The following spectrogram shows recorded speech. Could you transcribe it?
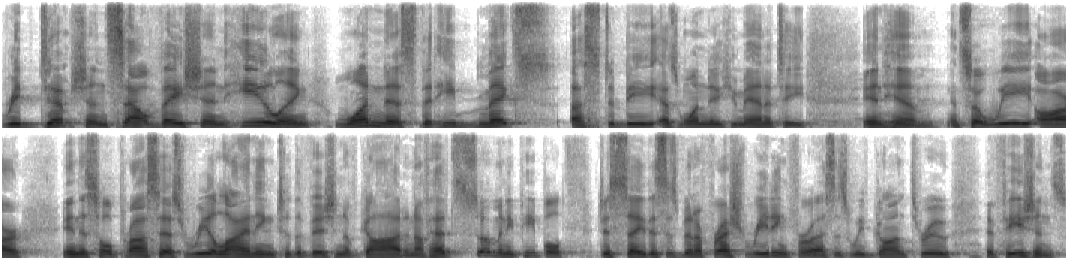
redemption, salvation, healing, oneness that He makes us to be as one new humanity in Him. And so we are in this whole process realigning to the vision of God. And I've had so many people just say, This has been a fresh reading for us as we've gone through Ephesians.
